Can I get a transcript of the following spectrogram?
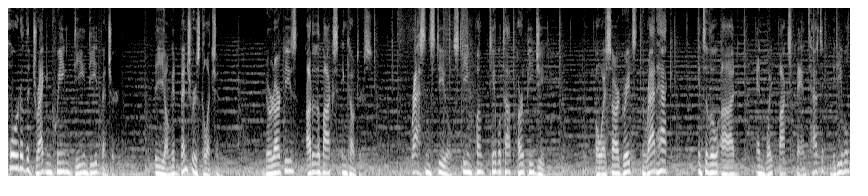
Hoard of the Dragon Queen D&D Adventure, the Young Adventurers Collection, Nerdarchy's Out-of-the-Box Encounters, Brass and Steel Steampunk Tabletop RPG, OSR Greats The Rad Hack, Into the Odd, and White Box Fantastic Medieval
